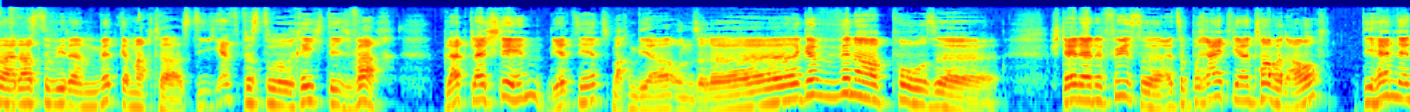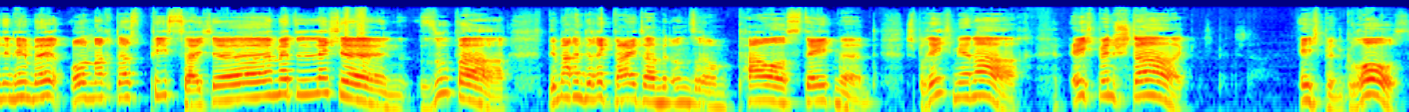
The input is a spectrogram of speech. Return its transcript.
Super, dass du wieder mitgemacht hast. Jetzt bist du richtig wach. Bleib gleich stehen. Jetzt, jetzt machen wir unsere Gewinnerpose. Stell deine Füße also breit wie ein Torwart auf, die Hände in den Himmel und mach das Peace-Zeichen mit Lächeln. Super. Wir machen direkt weiter mit unserem Power Statement. Sprich mir nach. Ich bin stark. Ich bin stark. Ich bin groß.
